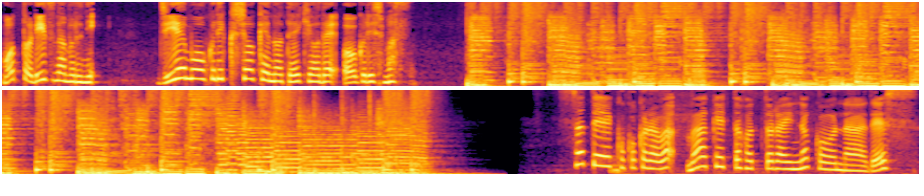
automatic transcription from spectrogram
もっとリーズナブルに GMO クリック証券の提供でお送りしますさて、ここからはマーケットホットラインのコーナーです。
